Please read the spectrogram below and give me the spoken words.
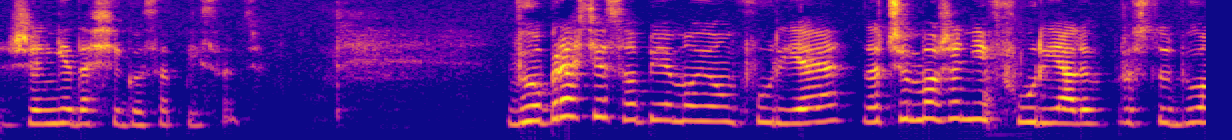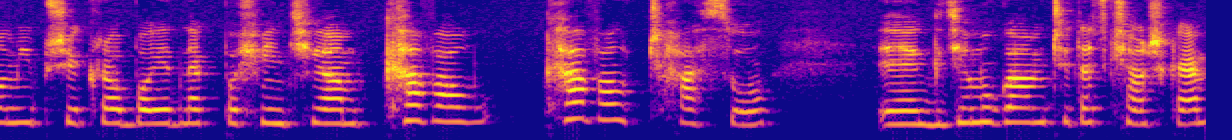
że nie da się go zapisać. Wyobraźcie sobie moją furię, znaczy może nie furię, ale po prostu było mi przykro, bo jednak poświęciłam kawał, kawał czasu, y, gdzie mogłam czytać książkę,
